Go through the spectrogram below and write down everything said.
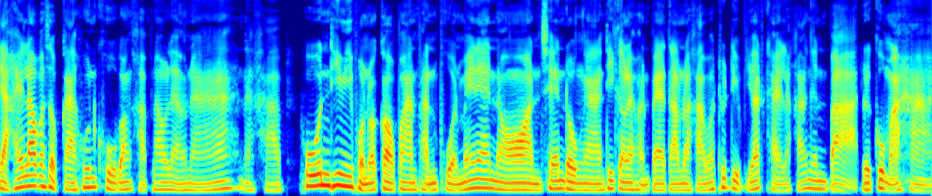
อยากให้เล่าประสบการณ์หุ้นครูบ้างครับเล่าแล้วนะนะครับหุ้นที่มีผลประกอบการผันผวนไม่แน่นอน เช่นโรงงานที่กำไรผันแปรตามราคาวัตถุดิบยอดขายราคาเงินบาท หรือกลุ่มอาหาร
